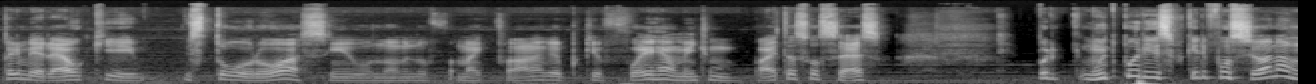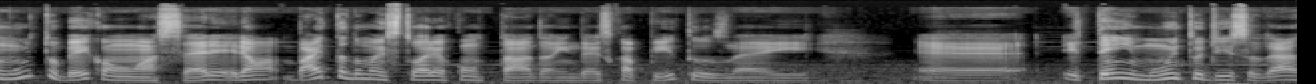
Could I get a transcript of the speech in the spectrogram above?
primeiro é o que estourou assim o nome do Mike Flanagan porque foi realmente um baita sucesso. Por, muito por isso, porque ele funciona muito bem como uma série. Ele é uma baita de uma história contada em 10 capítulos, né? E, é, e tem muito disso, né?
